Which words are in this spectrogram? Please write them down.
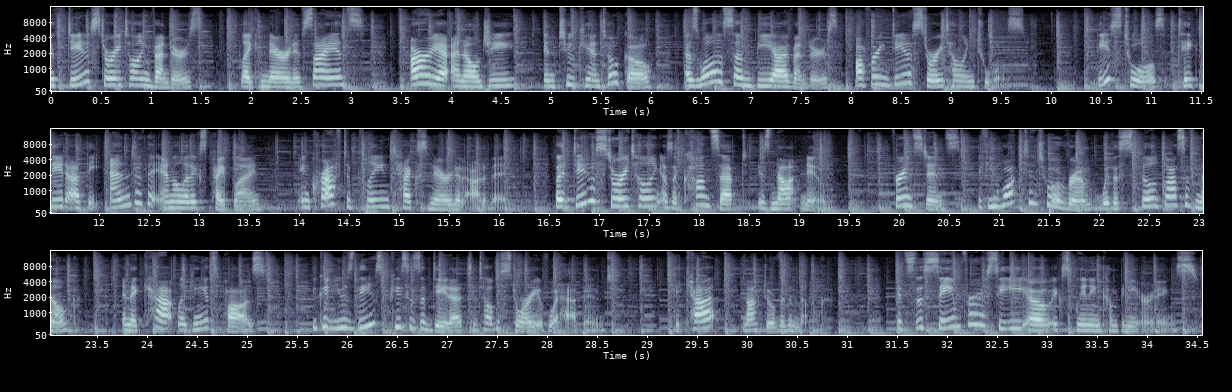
with data storytelling vendors like Narrative Science, Arria NLG, and Toucan Toco, as well as some BI vendors offering data storytelling tools. These tools take data at the end of the analytics pipeline and craft a plain text narrative out of it. But data storytelling as a concept is not new. For instance, if you walked into a room with a spilled glass of milk and a cat licking its paws, you could use these pieces of data to tell the story of what happened. The cat knocked over the milk. It's the same for a CEO explaining company earnings.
